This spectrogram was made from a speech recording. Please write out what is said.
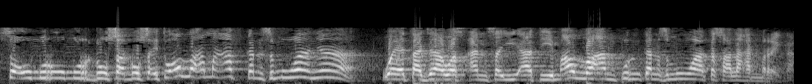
Seumur-umur dosa-dosa itu Allah maafkan semuanya. Wa yatajawas an sayyiatihim. Allah ampunkan semua kesalahan mereka.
